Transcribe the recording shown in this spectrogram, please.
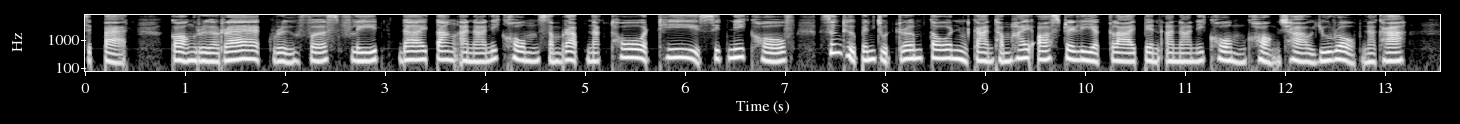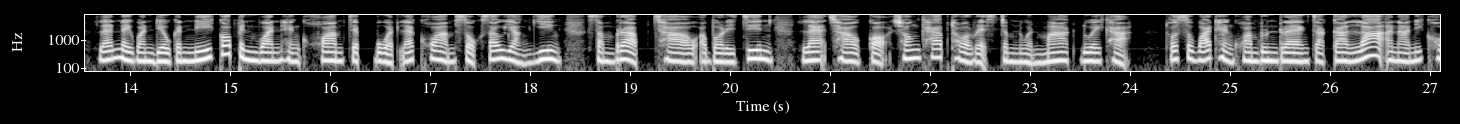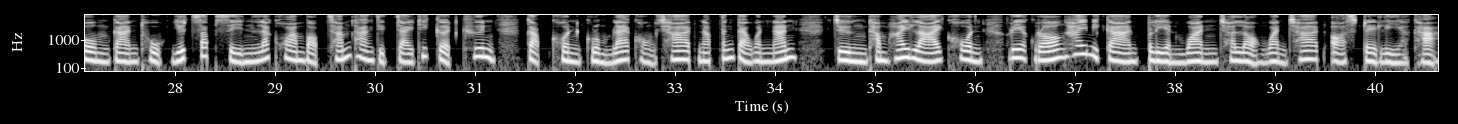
1788 กองเรือแรกหรือ First Fleet ได้ตั้งอาณานิคมสำหรับนักโทษที่ซิดนีย์โคฟซึ่งถือเป็นจุดเริ่มต้นการทำให้ออสเตรเลียกลายเป็นอาณานิคมของชาวยุโรปนะคะ และในวันเดียวกันนี้ก็เป็นวันแห่งความเจ็บปวดและความโศกเศร้าอย่างยิ่งสำหรับชาวอบอริจิน และชาวเกาะช่องแคบทอร์เรสจำนวนมากด้วยค่ะทศวรรษแห่งความรุนแรงจากการล่าอาณานิคม การถูกยึดทรัพย์สิน และความบอบช้ำทางจิตใจที่เกิดขึ้น กับคนกลุ่มแรกของชาตินับตั้งแต่วันนั้น จึงทำให้หลายคนเรียกร้องให้มีการเปลี่ยนวันฉลองวันชาติออสเตรเลียค่ะ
